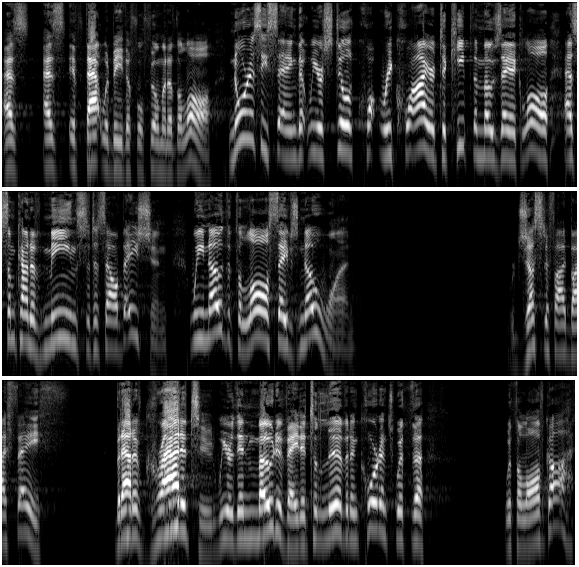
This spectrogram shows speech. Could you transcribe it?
as, as if that would be the fulfillment of the law. Nor is he saying that we are still qu- required to keep the Mosaic law as some kind of means to, to salvation. We know that the law saves no one. We're justified by faith. But out of gratitude, we are then motivated to live in accordance with the, with the law of God.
